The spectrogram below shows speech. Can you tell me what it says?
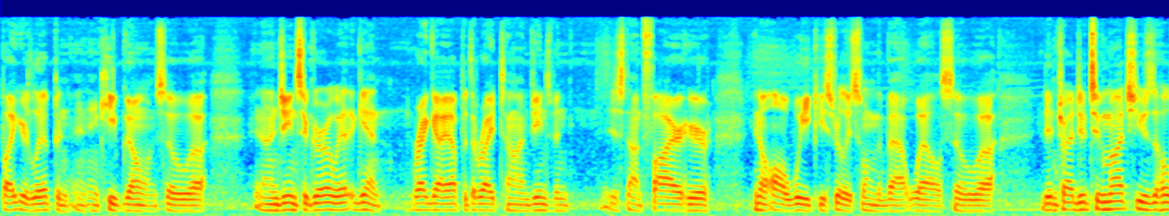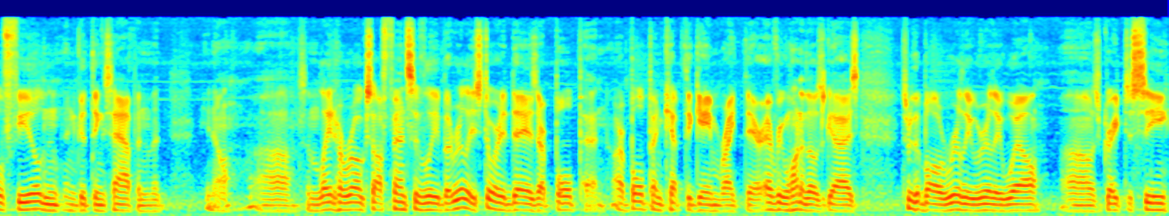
bite your lip and, and, and keep going. So uh, you know, and Jean Segura, again, right guy up at the right time. Jean's been just on fire here, you know, all week. He's really swung the bat well. So uh, he didn't try to do too much, use the whole field, and, and good things happen. But you know, uh, some late heroics offensively, but really the story today is our bullpen. Our bullpen kept the game right there. Every one of those guys threw the ball really, really well. Uh, it was great to see.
